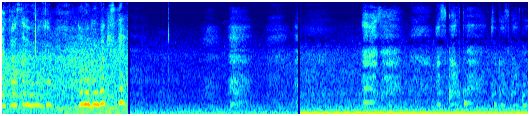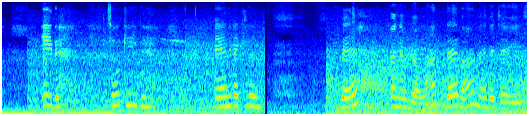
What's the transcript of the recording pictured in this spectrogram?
Çok fazla yoruldum ama durmak istemiyorum. Evet, az kaldı, çok az kaldı. İyiydi, çok iyiydi. Beğeni bekliyorum. Ve önemli olan devam edeceğiz.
